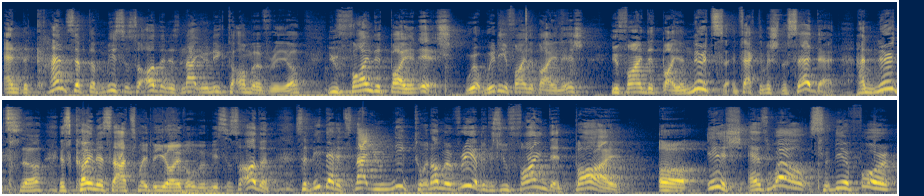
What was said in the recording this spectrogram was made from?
And the concept of Misas Adon is not unique to Amavriya. You find it by an Ish. Where, where, do you find it by an Ish? You find it by a Nirtza. In fact, the Mishnah said that. And Nirtza is Kainas Atzmai B'Yovel with Misas Adon. So be that it's not unique to an Amavriya because you find it by a Ish as well. So therefore,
